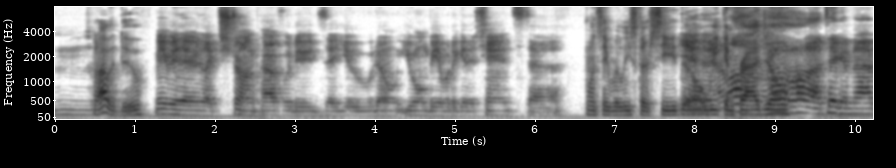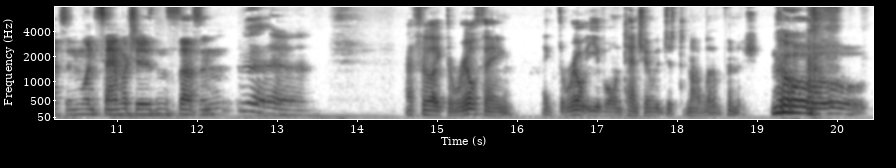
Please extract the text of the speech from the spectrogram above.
Mm, That's what I would do. Maybe they're like strong, powerful dudes that you don't, you won't be able to get a chance to. Once they release their seed, they're all they're- weak and "Ah, fragile. ah," taking naps and want sandwiches and stuff, and Ugh. I feel like the real thing, like the real evil intention, would just to not let them finish. no,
